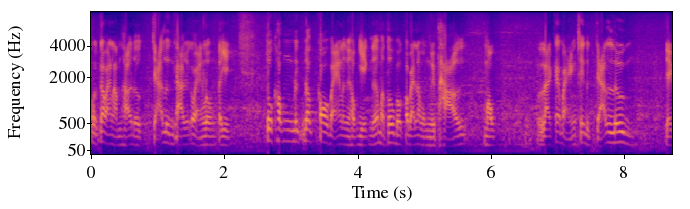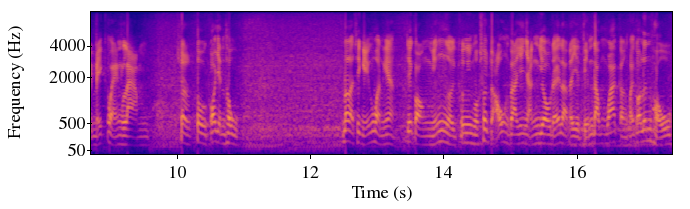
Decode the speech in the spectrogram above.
các bạn làm thợ được, trả lương cao cho các bạn luôn tại vì tôi không đó coi bạn là người học việc nữa mà tôi coi bạn là một người thợ, một là các bạn sẽ được trả lương để các bạn làm cho tôi có doanh thu. Đó là suy nghĩ của mình nha. Chứ còn những người có một số chỗ người ta chỉ nhận vô để là tại vì tiệm đông quá cần phải có lính phụ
